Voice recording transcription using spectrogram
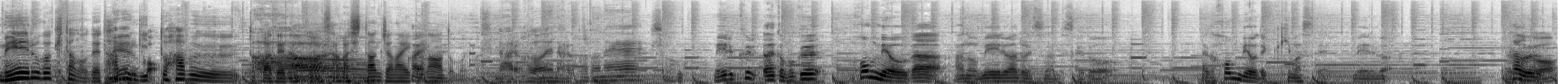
メールが来たので多分 GitHub とかでなんか探したんじゃないかなと思います。なるほどねなるほどね。そう。メール来るなんか僕本名があのメールアドレスなんですけどなんか本名で来ますねメールが。多分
